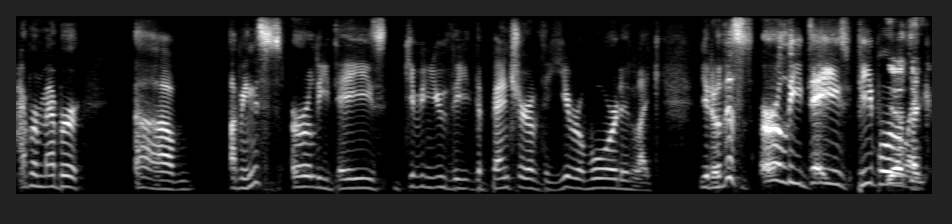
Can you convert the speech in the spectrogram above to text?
I remember, um, I mean, this is early days, giving you the the Bencher of the Year award, and like, you know, this is early days. People yeah, are I like, think,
